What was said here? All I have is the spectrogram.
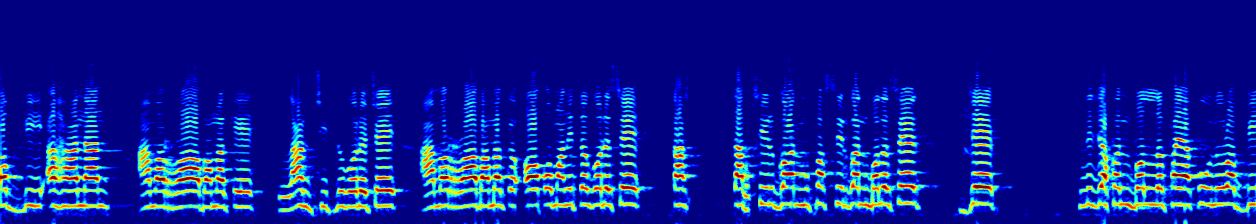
রব্বি আহানান আমার রব আমাকে লাঞ্ছিত করেছে, আমার রব আমাকে অপমানিত করেছে। তাফসিরগণ, মুফাসসিরগণ বলেছে যে তিনি যখন বলল ফায়াকুল রব্বি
